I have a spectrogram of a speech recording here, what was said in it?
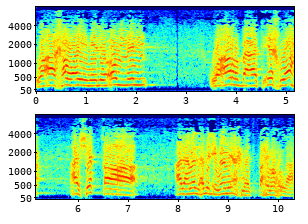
وأخوين لأم وأربعة إخوة أشقا على مذهب الإمام أحمد رحمه الله.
